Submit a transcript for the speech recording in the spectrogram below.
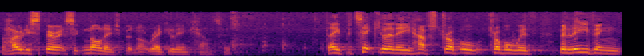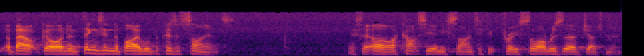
The Holy Spirit's acknowledged but not regularly encountered. They particularly have trouble, trouble with believing about God and things in the Bible because of science. They say, oh, I can't see any scientific proof, so I'll reserve judgment.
